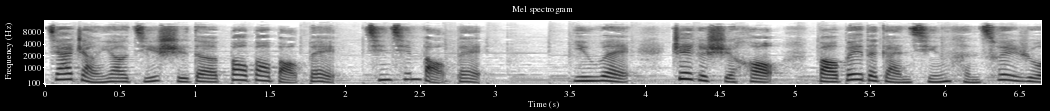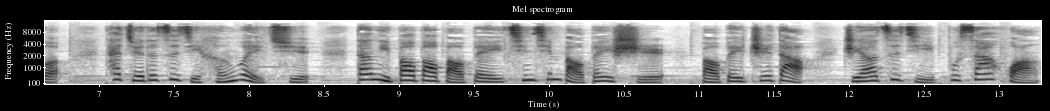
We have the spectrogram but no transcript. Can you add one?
家长要及时的抱抱宝贝，亲亲宝贝。因为这个时候，宝贝的感情很脆弱，他觉得自己很委屈。当你抱抱宝贝、亲亲宝贝时，宝贝知道，只要自己不撒谎，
